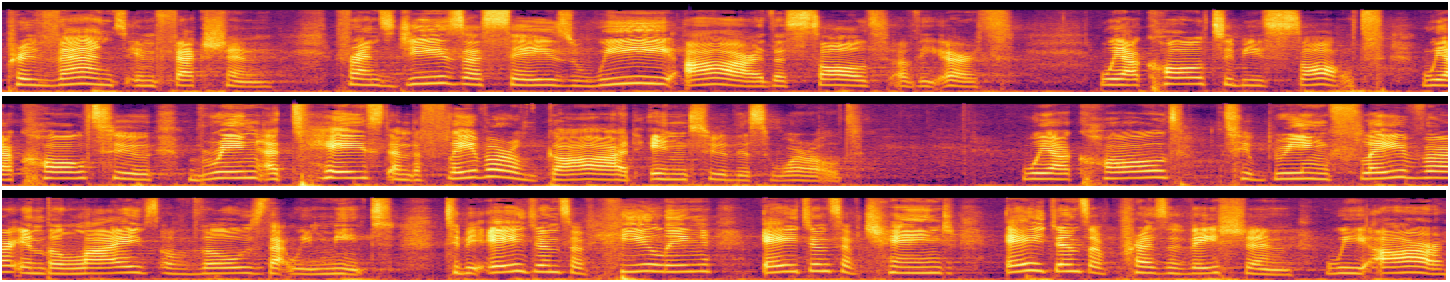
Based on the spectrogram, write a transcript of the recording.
prevent infection. Friends, Jesus says we are the salt of the earth. We are called to be salt. We are called to bring a taste and the flavor of God into this world. We are called to bring flavor in the lives of those that we meet, to be agents of healing, agents of change, agents of preservation. We are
